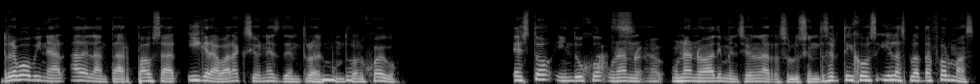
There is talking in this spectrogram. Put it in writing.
rebobinar, adelantar, pausar y grabar acciones dentro del mundo del juego. Esto indujo una, una nueva dimensión en la resolución de acertijos y las plataformas,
